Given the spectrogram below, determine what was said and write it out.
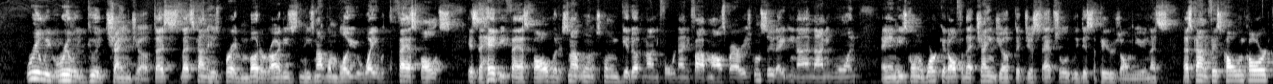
really, really good changeup. That's that's kind of his bread and butter, right? He's he's not going to blow you away with the fastball. It's it's a heavy fastball, but it's not one that's going to get up 94, 95 miles per hour. He's going to sit 89, 91, and he's going to work it off of that changeup that just absolutely disappears on you. And that's that's kind of his calling card.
